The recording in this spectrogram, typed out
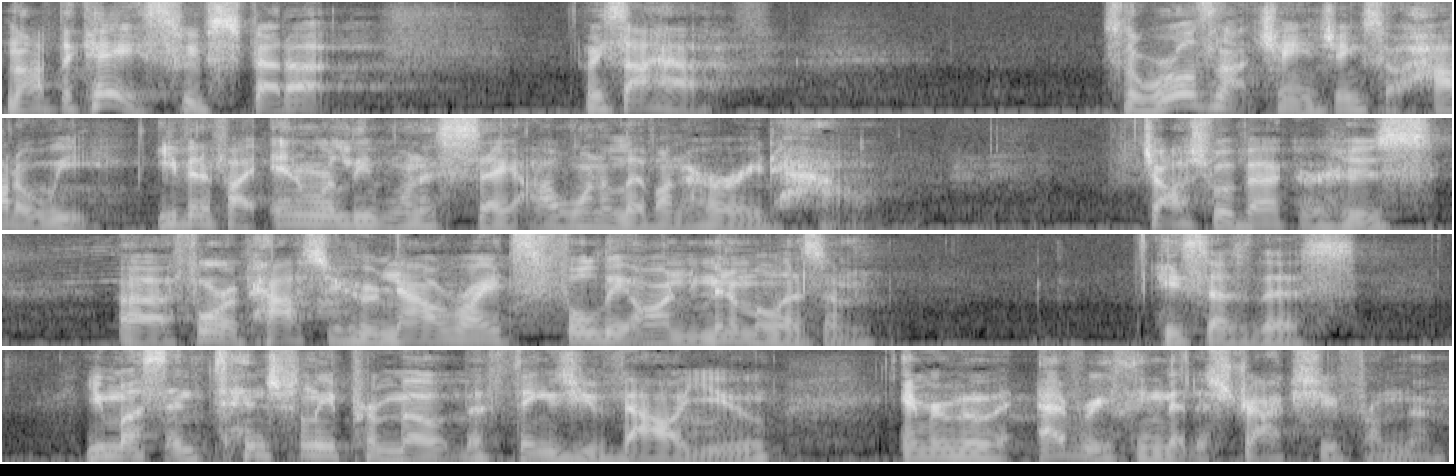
Not the case. We've sped up. At least I have. So the world's not changing, so how do we? Even if I inwardly want to say, I want to live unhurried, how? Joshua Becker, who's a former pastor who now writes fully on minimalism, he says this You must intentionally promote the things you value and remove everything that distracts you from them.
